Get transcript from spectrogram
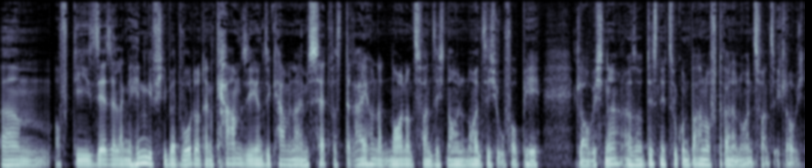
ähm, auf die sehr, sehr lange hingefiebert wurde und dann kam sie und sie kam in einem Set, was 329,99 UVP, glaube ich, ne? Also Disney Zug und Bahnhof 329, glaube ich.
